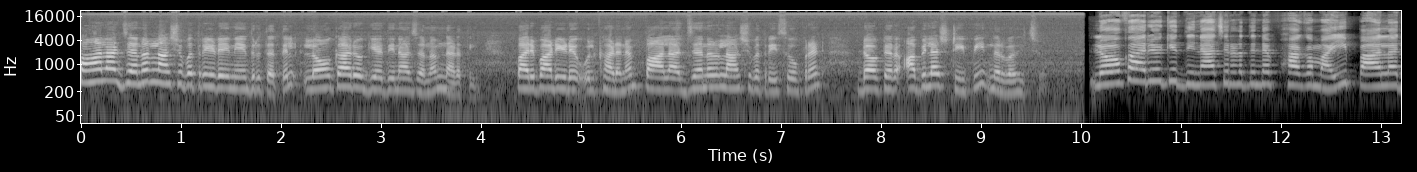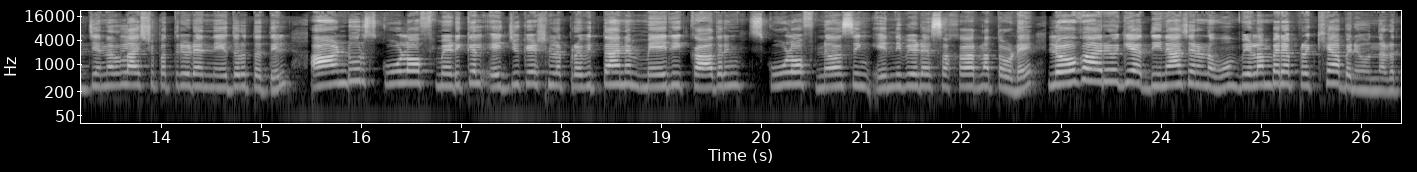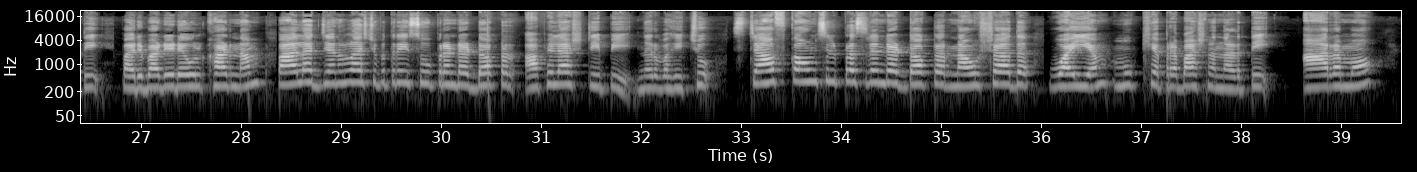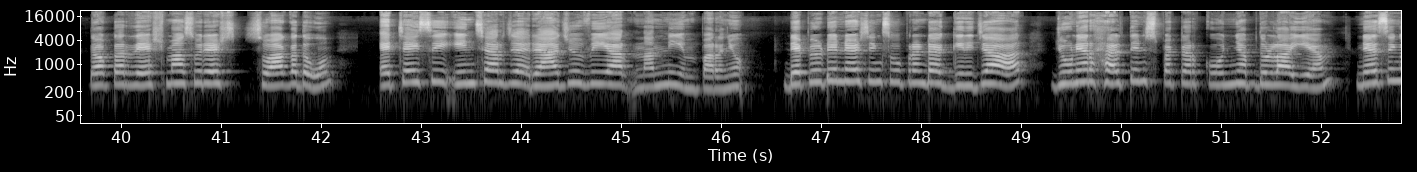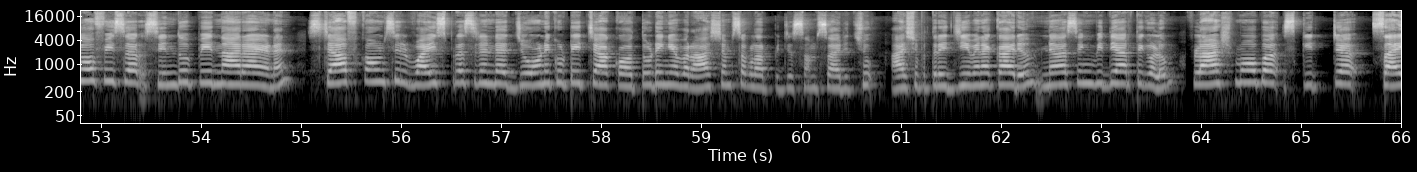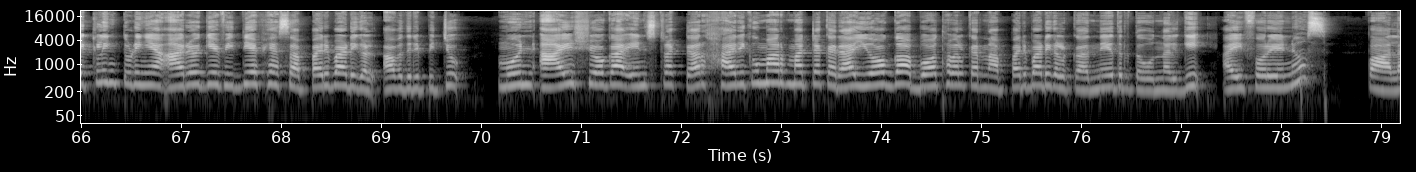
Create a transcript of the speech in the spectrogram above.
പാല general ആശുപത്രിയുടെ നേതൃത്വത്തിൽ ലോകാരോഗ്യ ദിനാചരണം നടത്തി. പരിപാടിയുടെ ഉദ്ഘാടനം പാല ജനറൽ ആശുപത്രി സൂപ്രണ്ട് ഡോക്ടർ അഭിലാഷ് ടി നിർവഹിച്ചു. ലോകാരോഗ്യ ദിനാചരണത്തിന്റെ ഭാഗമായി പാല ജനറൽ ആശുപത്രിയുടെ നേതൃത്വത്തിൽ Andoor school of medical എഡ്യൂക്കേഷനിലെ Pravithanam Mary Catherine school of nursing എന്നിവയുടെ സഹകരണത്തോടെ ലോകാരോഗ്യ ദിനാചരണവും വിളംബര പ്രഖ്യാപനവും നടത്തി. പരിപാടിയുടെ ഉദ്ഘാടനം പാല ജനറൽ ആശുപത്രി superintendent doctor Abhilash T P നിർവഹിച്ചു. Staff council president doctor Noushad Y M മുഖ്യ പ്രഭാഷണം നടത്തി. R MO doctor Reshma Suresh സ്വാഗതവും H I C incharge Raju V R നന്ദിയും പറഞ്ഞു. Deputy nursing superintendent Girija R junior health inspector Kunjabdulla M nursing officer Sindhu P Narayanan staff council vice president Johnykutty Chacko തുടങ്ങിയവർ ആശംസകൾ അർപ്പിച്ച് സംസാരിച്ചു. ആശുപത്രി ജീവനക്കാരും nursing വിദ്യാർത്ഥികളും ഫ്ലാഷ് മോബ് സ്കിറ്റ് സൈക്ലിംഗ് തുടങ്ങിയ ആരോഗ്യ വിദ്യാഭ്യാസ പരിപാടികൾ അവതരിപ്പിച്ചു. മുൻ AYUSH yoga instructor Harikumar Mattakkara yoga ബോധവൽക്കരണ പരിപാടികൾക്ക് നേതൃത്വവും നൽകി. ഐഫോറിയ ന്യൂസ് പാല.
